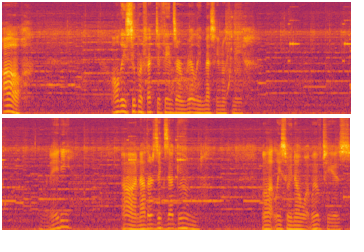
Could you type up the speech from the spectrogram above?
Oh. All these super effective things are really messing with me. 180. Ah, oh, another Zigzagoon. Well, at least we know what move to use.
